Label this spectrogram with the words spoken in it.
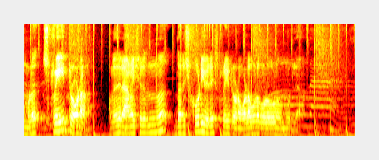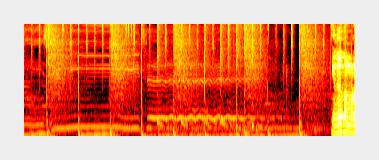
നമ്മൾ സ്ട്രെയിറ്റ് റോഡാണ് അതായത് രാമേശ്വരത്ത് നിന്ന് ധനുഷ്കോടി വരെ സ്ട്രെയിറ്റ് റോഡാണ് വളവുകളോ കുളവുകളോ ഒന്നുമില്ല. ഇത് നമ്മൾ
